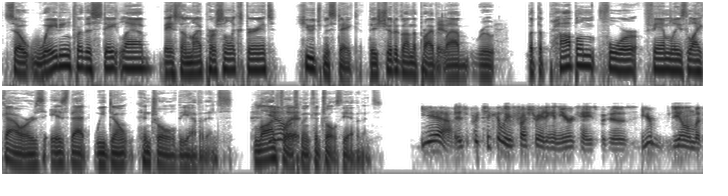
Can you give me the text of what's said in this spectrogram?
So waiting for the state lab, based on my personal experience, huge mistake. They should have gone the private Yeah. lab route. But the problem for families like ours is that we don't control the evidence. Law You know, enforcement controls the evidence. Yeah, it's particularly frustrating in your case because you're dealing with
